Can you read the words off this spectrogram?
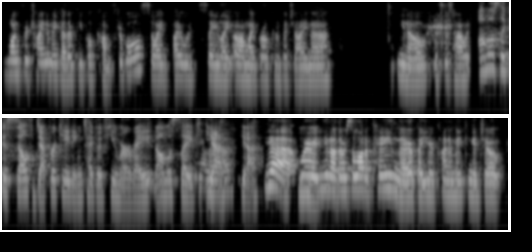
one for trying to make other people comfortable. So I, I would say like, oh, my broken vagina, you know, this is how it almost like a self-deprecating type of humor, right? Almost like, yeah, yeah. Yeah. yeah where, mm-hmm. you know, there's a lot of pain there, but you're kind of making a joke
